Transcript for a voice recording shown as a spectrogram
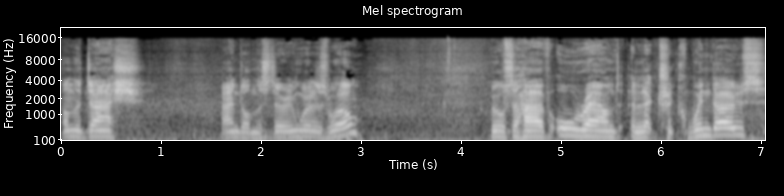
on the dash, and on the steering wheel as well. We also have all-round electric windows.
